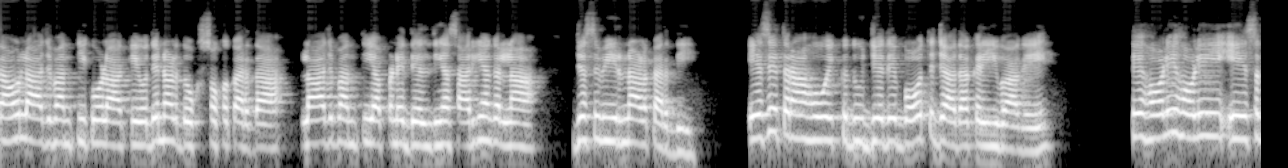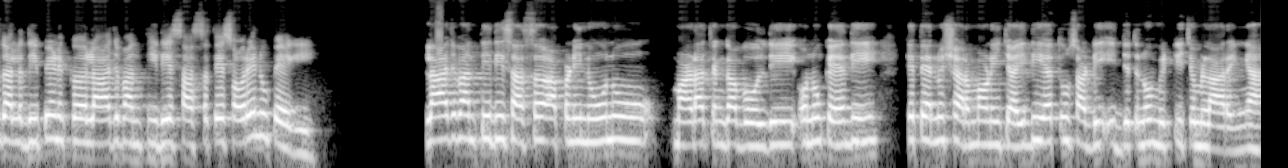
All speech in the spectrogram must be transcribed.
ਤਾਂ ਉਹ ਲਾਜਵੰਤੀ ਕੋਲ ਆ ਕੇ ਉਹਦੇ ਨਾਲ ਦੁੱਖ ਸੁੱਖ ਕਰਦਾ। ਲਾਜਵੰਤੀ ਆਪਣੇ ਦਿਲ ਦੀਆਂ ਸਾਰੀਆਂ ਗੱਲਾਂ ਜਸਵੀਰ ਨਾਲ ਕਰਦੀ। ਇਸੇ ਤਰ੍ਹਾਂ ਉਹ ਇੱਕ ਦੂਜੇ ਦੇ ਬਹੁਤ ਜ਼ਿਆਦਾ ਕਰੀਬ ਆ ਗਏ। ਤੇ ਹੌਲੀ-ਹੌਲੀ ਇਸ ਗੱਲ ਦੀ ਭਿਣਕ ਲਾਜਵੰਤੀ ਦੇ ਸੱਸ ਤੇ ਸਹੁਰੇ ਨੂੰ ਪੈ ਗਈ। ਲਾਜਵੰਤੀ ਦੀ ਸੱਸ ਆਪਣੀ ਨੂੰਹ ਨੂੰ ਮਾੜਾ ਚੰਗਾ ਬੋਲਦੀ, ਉਹਨੂੰ ਕਹਿੰਦੀ ਕਿ ਤੈਨੂੰ ਸ਼ਰਮ ਆਉਣੀ ਚਾਹੀਦੀ ਹੈ ਤੂੰ ਸਾਡੀ ਇੱਜ਼ਤ ਨੂੰ ਮਿੱਟੀ 'ਚ ਮਿਲਾ ਰਹੀ ਆ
